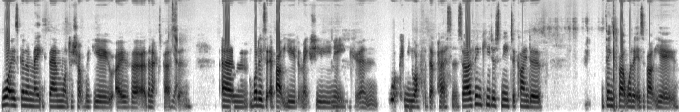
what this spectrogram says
what is going to make them want to shop with you over the next person? Yeah um, what is it about you that makes you unique mm. and what can you offer that person? So i think you just need to kind of think about what it is about you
